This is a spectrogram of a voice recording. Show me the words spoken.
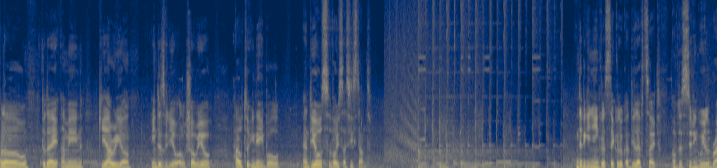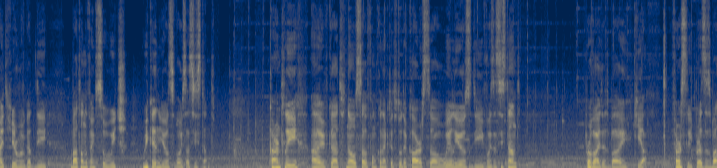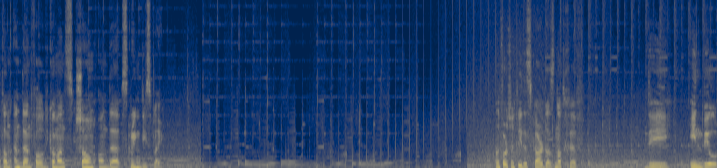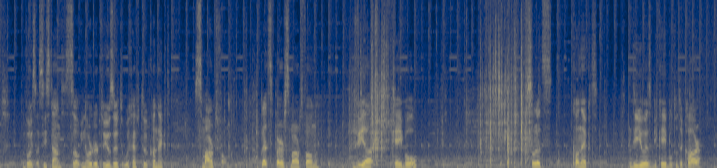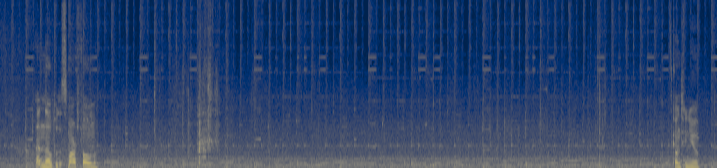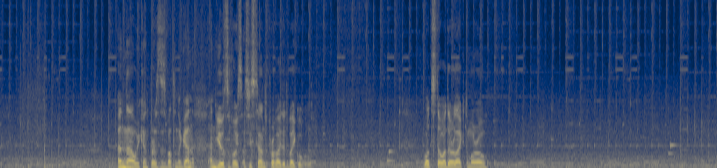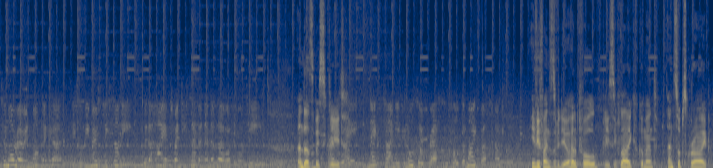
Hello, today I'm in Kia Rio. In this video I'll show you how to enable and use voice assistant. In the beginning, let's take a look at the left side of the steering wheel. Right here we've got the button thanks to which we can use voice assistant. Currently I've got no cell phone connected to the car, so we'll use the voice assistant provided by Kia. Firstly, press this button and then follow the commands shown on the screen display. Unfortunately, this car does not have the inbuilt voice assistant, so in order to use it, we have to connect smartphone. Let's pair smartphone via cable. So let's connect the USB cable to the car and now to the smartphone. Continue. And now we can press this button again and use voice assistant provided by Google. What's the weather like tomorrow? Tomorrow in Modnica, it will be mostly sunny, with a high of 27 and a low of 14. And that's basically it. way, next time you can also press and hold the mic button on If you find this video helpful, please leave like, comment and subscribe.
